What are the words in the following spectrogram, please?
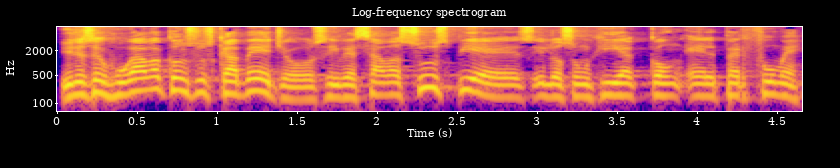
Y los enjugaba con sus cabellos y besaba sus pies y los ungía con el perfume.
